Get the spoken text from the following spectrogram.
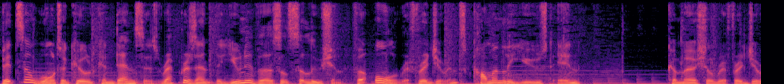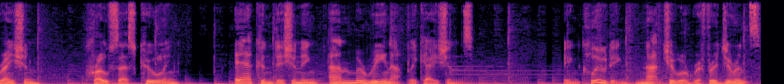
Bitzer water-cooled condensers represent the universal solution for all refrigerants commonly used in commercial refrigeration, process cooling, air conditioning and marine applications, including natural refrigerants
